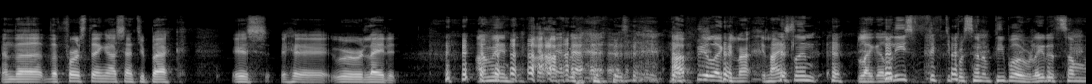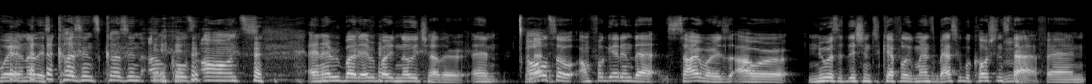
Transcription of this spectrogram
And the the first thing I sent you back is uh, we're related. I mean, I feel, I feel like in, in Iceland, like at least fifty percent of people are related some way or another. It's cousins, cousin, uncles, aunts, and everybody everybody know each other. And also, I'm forgetting that Sævar is our newest addition to Keflavik men's basketball coaching staff, and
